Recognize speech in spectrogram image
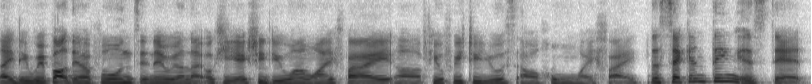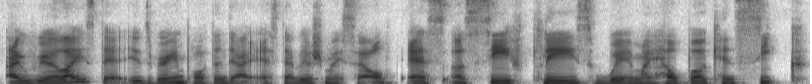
Like they whip out their phones and then we're like, okay, actually, do you want Wi-Fi? Uh, feel free to use our home Wi-Fi. The second thing is that I realized that it's very important that I establish myself as a safe place where my helper can seek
